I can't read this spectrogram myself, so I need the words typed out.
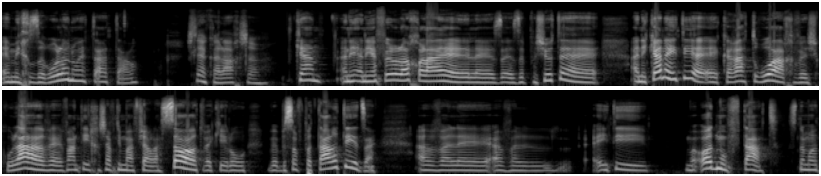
הם יחזרו לנו את האתר. יש לי הקלה עכשיו. כן, אני, אני אפילו לא יכולה, זה, זה פשוט, אני כן הייתי קרת רוח ושקולה, והבנתי, חשבתי מה אפשר לעשות, וכאילו, ובסוף פתרתי את זה, אבל, אבל הייתי מאוד מופתעת. זאת אומרת,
